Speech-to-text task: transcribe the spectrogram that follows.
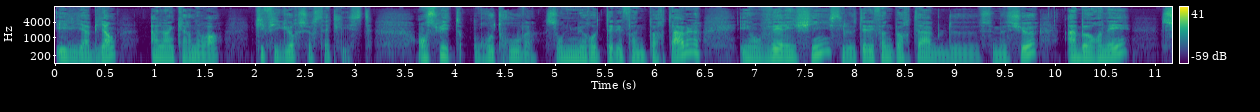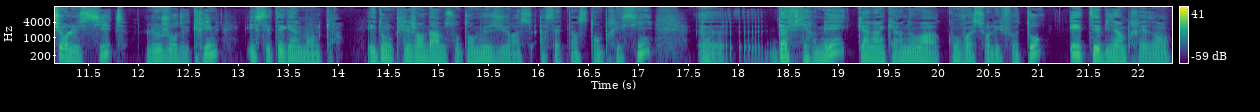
Et il y a bien Alain Carnoa qui figure sur cette liste. Ensuite, on retrouve son numéro de téléphone portable et on vérifie si le téléphone portable de ce monsieur a borné sur le site le jour du crime et c'est également le cas. Et donc les gendarmes sont en mesure à, cet instant précis euh, d'affirmer qu'Alain Carnoa qu'on voit sur les photos était bien présent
